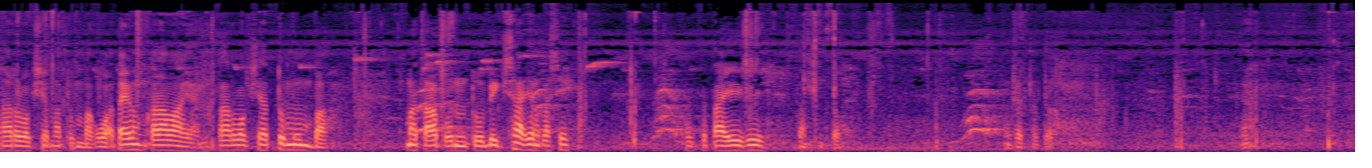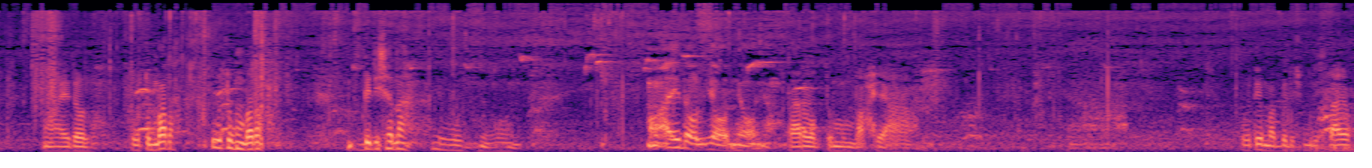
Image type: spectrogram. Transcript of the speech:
Para wag siya matumba. Kuha tayong kawayan para wag siya tumumba. Matapon tubig. Sayang kasi. Pagka tayo eh. Ito. Ang ganda to. Yan. Mga idol. Tutumba na. Tutumba na. Bilisan na. Yun, yun. Mga idol. Yun, yun. yun. Para wag tumumba. Yan. Yan. Buti mabilis-bilis tayo.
